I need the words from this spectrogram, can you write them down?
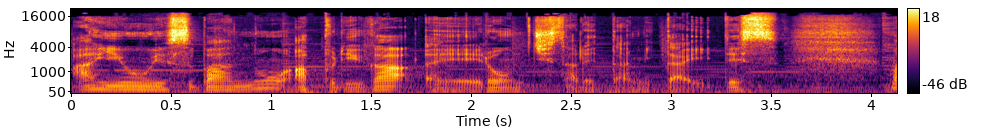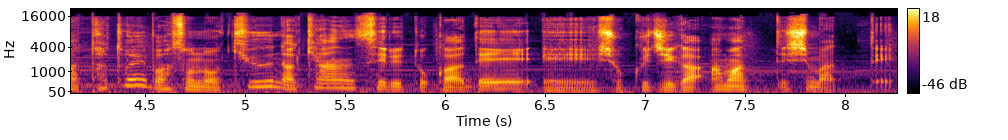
iOS 版のアプリが、えー、ローンチされたみたいです。まあ、例えばその急なキャンセルとかで、えー、食事が余ってしまって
